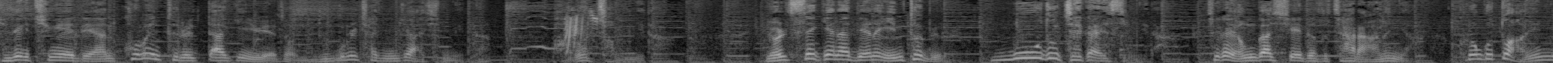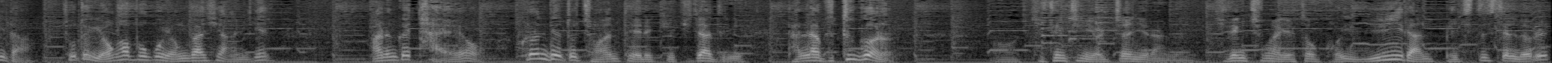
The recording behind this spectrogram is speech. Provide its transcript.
기생충에 대한 코멘트를 따기 위해서 누구를 찾은 줄 아십니까? 바로 저입니다. 13개나 되는 인터뷰를 모두 제가 했습니다. 제가 연가시에 대해서 잘 아느냐? 그런 것도 아닙니다. 저도 영화 보고 연가시 아는 게, 아는 게 다예요. 그런데도 저한테 이렇게 기자들이 달라붙은 거는 어, 기생충 열전이라는 기생충학에서 거의 유일한 베스트셀러를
